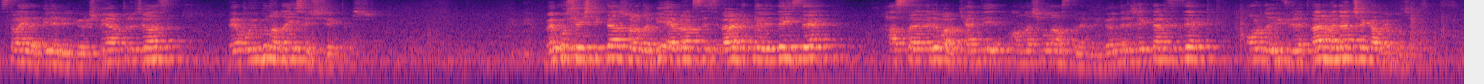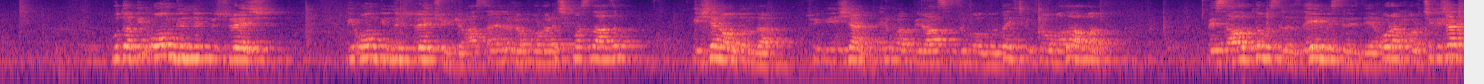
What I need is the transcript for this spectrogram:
Sırayla birebir görüşme yaptıracağız. Ve uygun adayı seçecekler. Ve bu seçtikten sonra da bir evrak sesi verdiklerinde ise hastaneleri var. Kendi anlaşmalı hastanelerine gönderecekler size. Orada ücret vermeden check-up yapacaksınız. Bu da bir 10 günlük bir süreç. Bir 10 günlük süreç çünkü. Hastanelerin raporları çıkması lazım. Hijyen olduğunda, çünkü hijyen en ufak bir rahatsızlık olduğunda hiç kimse olmalı almaz. Ve sağlıklı mısınız, değil misiniz diye o rapor çıkacak.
